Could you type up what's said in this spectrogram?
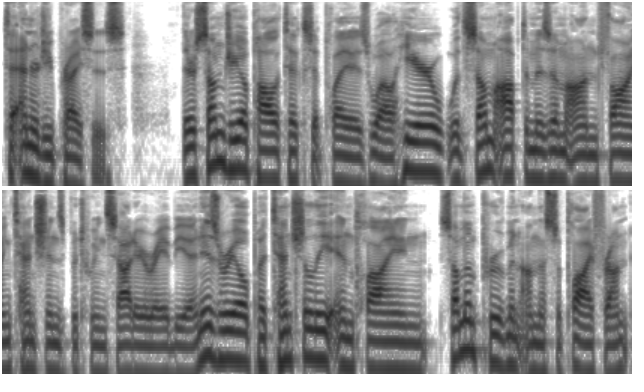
to energy prices. There's some geopolitics at play as well here, with some optimism on thawing tensions between Saudi Arabia and Israel, potentially implying some improvement on the supply front.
